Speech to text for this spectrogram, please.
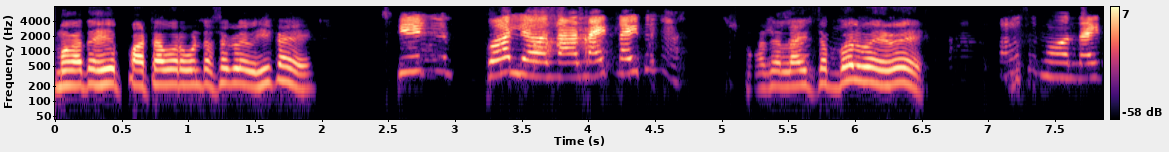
मग आता हे पाटावर वंटा सगळं हे काय आहे? ते बल लाइट लाइट ना. लाईटचा बल्ब आहे होय. पावसामुळे लाइट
